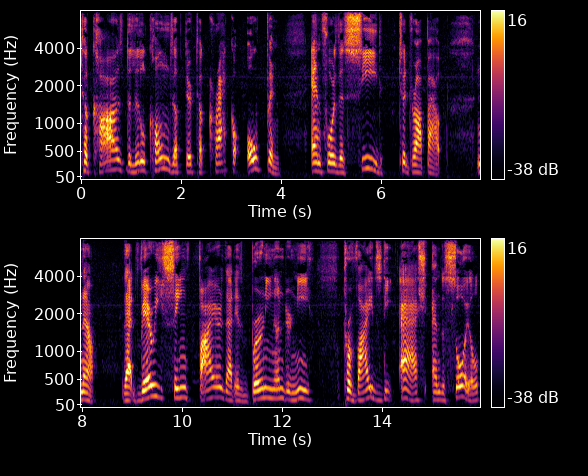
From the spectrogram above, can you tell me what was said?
to cause the little cones up there to crack open and for the seed to drop out. Now, that very same fire that is burning underneath provides the ash and the soil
